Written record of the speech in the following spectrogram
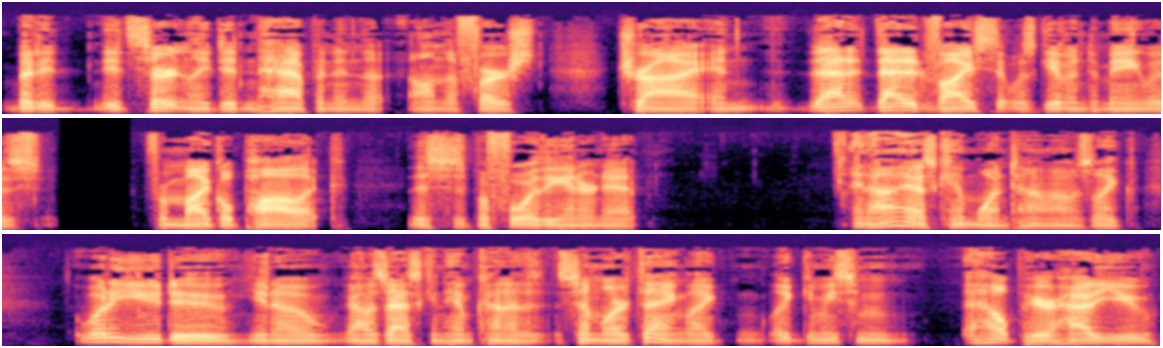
but it it certainly didn't happen in the on the first try. And that that advice that was given to me was from Michael Pollock. This is before the internet. And I asked him one time, I was like, what do you do? You know, I was asking him kind of similar thing, like like give me some help here. How do you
